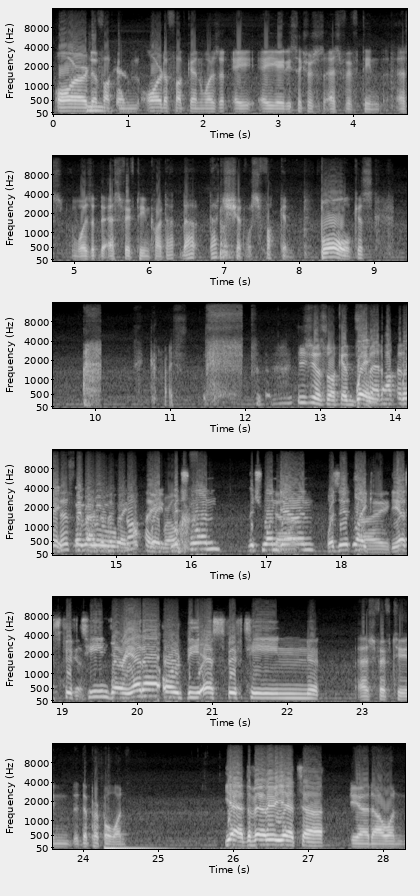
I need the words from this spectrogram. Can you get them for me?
Or the hmm. fucking, or the fucking, was it A A86 versus S15? S was it the S15 car? That that that shit was fucking bull. Cause, Christ, you just fucking Wait, sped off the wait, wait, wait, wait, wait, wait, nothing, wait. bro. Which one? Which one, Uh, Darren? Was it like I- the S15 Varietta or the S15? S15, the, the purple one. Yeah, the Varietta. Yeah, that one.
